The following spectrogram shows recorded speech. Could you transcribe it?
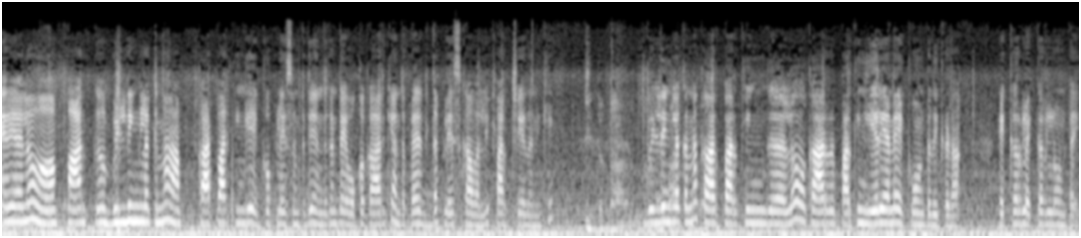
ఏరియాలో పార్క్ బిల్డింగ్ల కన్నా కార్ పార్కింగ్ ఎక్కువ ప్లేస్ ఉంటుంది. ఎందుకంటే ఒక కార్కి అంత పెద్ద ప్లేస్ కావాలి పార్క్ చేయడానికి. బిల్డింగ్ల కన్నా కార్ పార్కింగ్లో కార్ పార్కింగ్ ఏరియానే ఎక్కువ ఉంటుంది ఇక్కడ. ఎక్కర్లు ఎక్కర్లు ఉంటాయి.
